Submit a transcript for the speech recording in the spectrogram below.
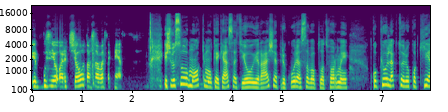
ir bus jau arčiau to savo sėkmės. Iš visų mokymų, kiek esat jau įrašę, prikūrę savo platformai, kokių lektorių, kokie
